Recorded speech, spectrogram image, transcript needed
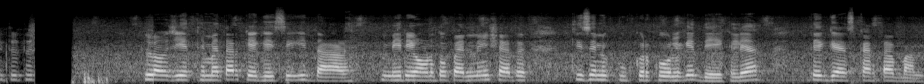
ਇੱਧਰ ਤਾਂ। ਲਓ ਜੀ ਇੱਥੇ ਮੈਂ ਧਰ ਕੇ ਗਈ ਸੀਗੀ ਦਾਲ। ਮੇਰੇ ਆਉਣ ਤੋਂ ਪਹਿਲਾਂ ਹੀ ਸ਼ਾਇਦ ਕਿਸੇ ਨੇ ਕੁੱਕਰ ਖੋਲ ਕੇ ਦੇਖ ਲਿਆ ਤੇ ਗੈਸ ਕਰਤਾ ਬੰਦ।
